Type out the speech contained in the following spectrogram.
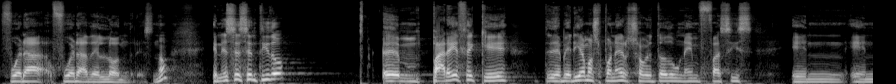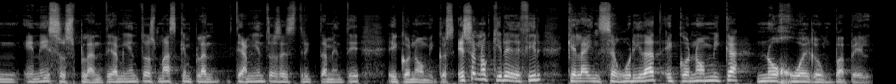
fuera, fuera de Londres. ¿no? En ese sentido, em, parece que deberíamos poner sobre todo un énfasis en, esos planteamientos más que en planteamientos estrictamente económicos. Eso no quiere decir que la inseguridad económica no juegue un papel.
